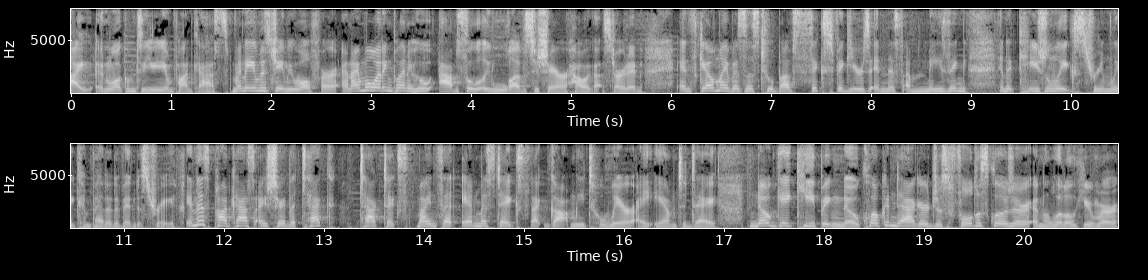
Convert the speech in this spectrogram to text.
Hi, and welcome to Union Podcast. My name is Jamie Wolfer, and I'm a wedding planner who absolutely loves to share how I got started and scaled my business to above six figures in this amazing and occasionally extremely competitive industry. In this podcast, I share the tech, tactics, mindset, and mistakes that got me to where I am today. No gatekeeping, no cloak and dagger, just full disclosure and a little humor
